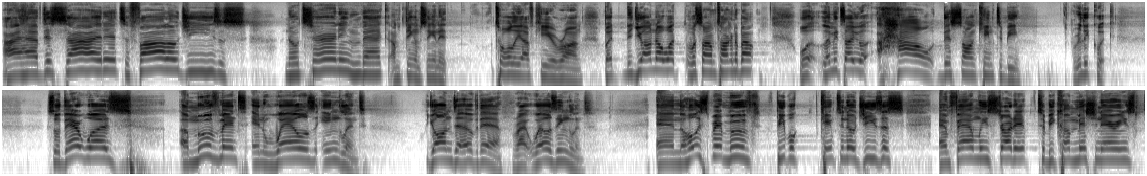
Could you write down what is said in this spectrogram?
I have decided to follow Jesus. No turning back. I'm thinking I'm singing it totally off key or wrong. But y'all know what, what song I'm talking about? Well, let me tell you how this song came to be really quick. So there was a movement in Wales, England. Yonder over there, right? Wales, England. And the Holy Spirit moved. People came to know Jesus, and families started to become missionaries.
